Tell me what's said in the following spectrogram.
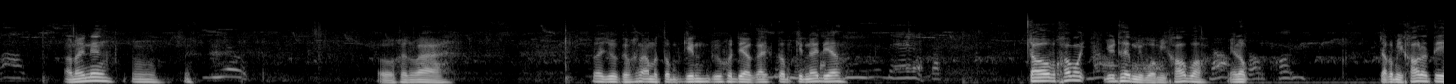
ก็เอาเอาหน่อยนึงอืมเดียวโอ้เพิ่นว่าเราอยู่กับเพิ่นเอามาต้มกินอยู่คนเดียวกันต้มกินน้อยเดียวแม่กับเจ้าเขามาอยู่เทิงมีบ่มีเขาบ่น้องไอ้นกสองคนเจ้าก็มีเขาแล้วติ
